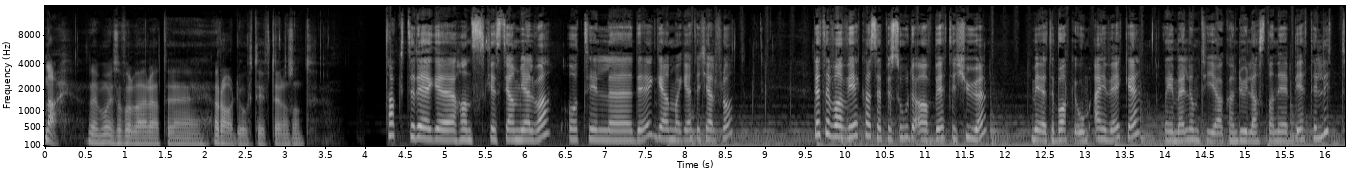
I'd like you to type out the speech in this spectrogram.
Nei, det må i så fall være at det er radioaktivt eller noe sånt. Takk til deg, Hans Christian Mjelva, og til deg, Gerd Margrethe Kjellflot. Dette var ukas episode av BT20. Vi er tilbake om ei uke, og i mellomtida kan du laste ned BT Lytt,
